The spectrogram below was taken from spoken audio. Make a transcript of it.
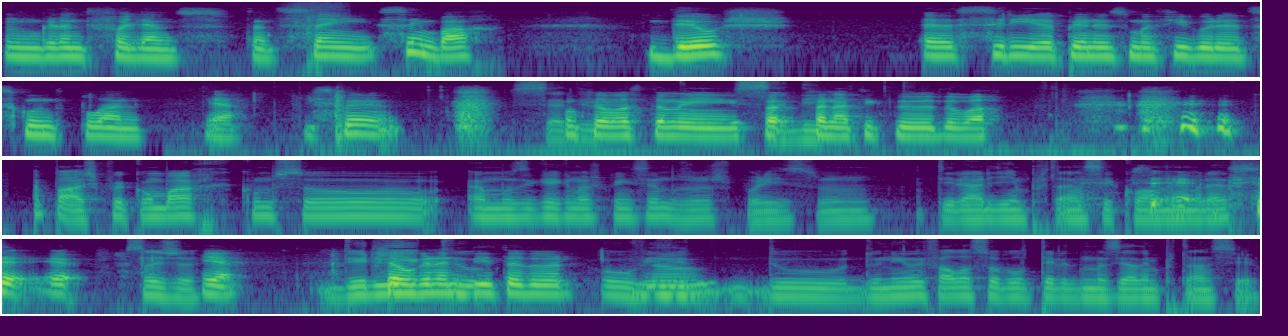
um grande falhanço. Portanto, sem, sem Bach, Deus eh, seria apenas uma figura de segundo plano. Yeah. Isso é um de- filósofo também fanático do, do Bach. Epá, acho que foi com Bach que começou a música que nós conhecemos hoje, por isso tirar-lhe a importância que o homem É, merece. é, é, Ou seja, yeah. diria é o grande ditador. o vídeo do- do, do Neely fala sobre ele ter demasiada importância.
